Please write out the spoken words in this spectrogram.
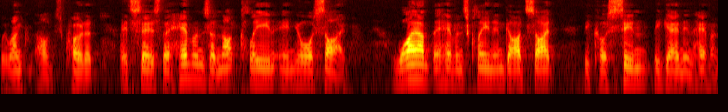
we won't, I'll quote it. It says, The heavens are not clean in your sight. Why aren't the heavens clean in God's sight? Because sin began in heaven.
